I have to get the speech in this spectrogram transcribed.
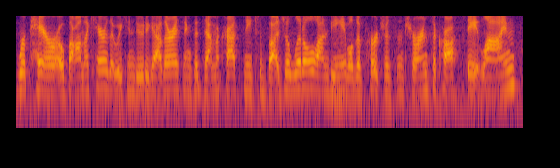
repair Obamacare that we can do together. I think the Democrats need to budge a little on being able to purchase insurance across state lines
